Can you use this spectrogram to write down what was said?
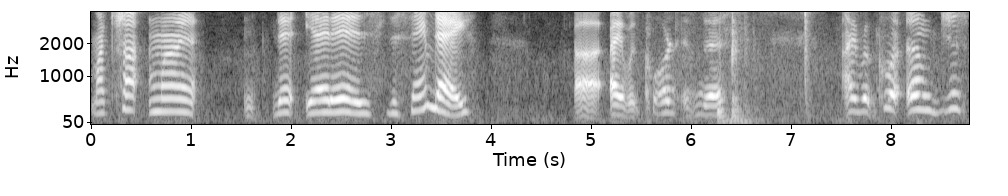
my cat, my, yeah, it is the same day. Uh, I recorded this. I record. I'm just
